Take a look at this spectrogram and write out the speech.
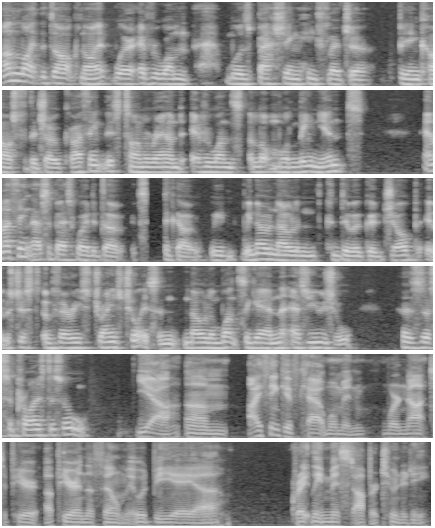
unlike The Dark Knight, where everyone was bashing Heath Ledger being cast for the Joker, I think this time around everyone's a lot more lenient and I think that's the best way to, do, to go. We we know Nolan can do a good job. It was just a very strange choice, and Nolan once again, as usual, has uh, surprised us all. Yeah, um, I think if Catwoman were not to appear appear in the film, it would be a uh, greatly missed opportunity.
